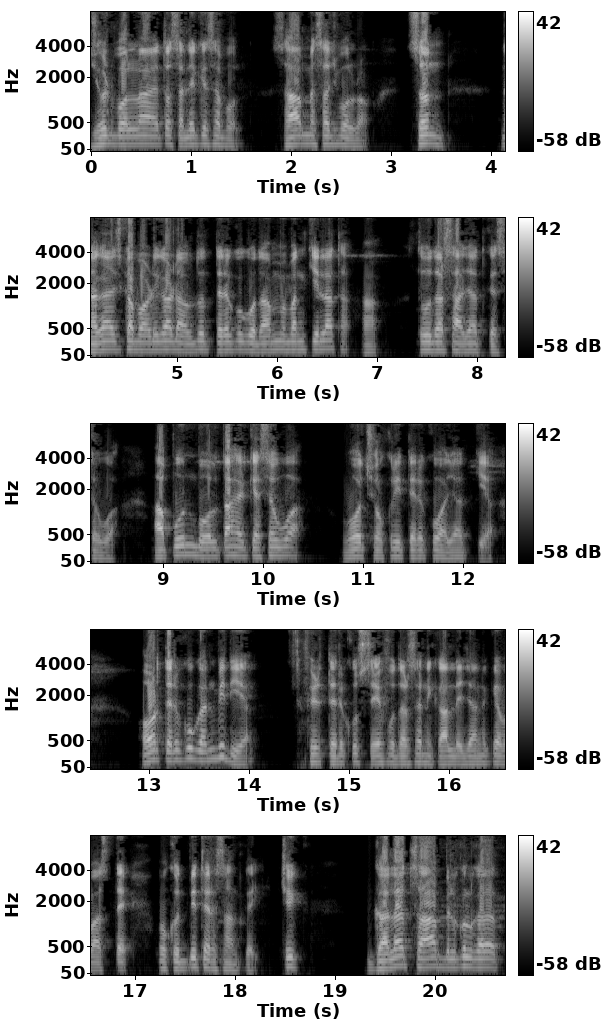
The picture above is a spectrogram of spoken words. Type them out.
झूठ बोलना है तो सलीके से बोल? साहब, मैं सच बोल रहा हूँ। सुन नगाज का बॉडीगार्ड अवधुत तेरे को गोदाम में बंद किया था। हाँ तू उधर से आज़ाद कैसे हुआ? अपुन बोलता है कैसे हुआ? वो छोकरी तेरे को आज़ाद किया। और तेरे को गन भी दिया। फिर तेरे को सेफ़ उधर से निकाल ले जाने के वास्ते वो खुद भी तेरे साथ गई। ठीक? गलत साहब, बिल्कुल गलत।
